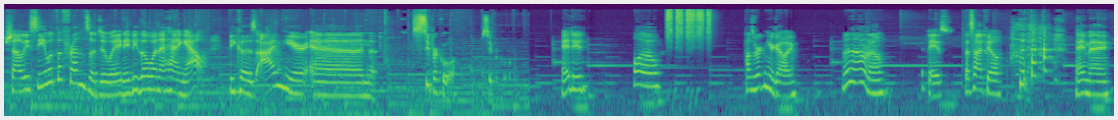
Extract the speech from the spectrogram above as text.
Shall we see what the friends are doing? Maybe they'll want to hang out because I'm here and super cool. Super cool. Hey, dude. Hello. How's working here going? Eh, I don't know. It pays. That's how I feel. hey, Mae.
